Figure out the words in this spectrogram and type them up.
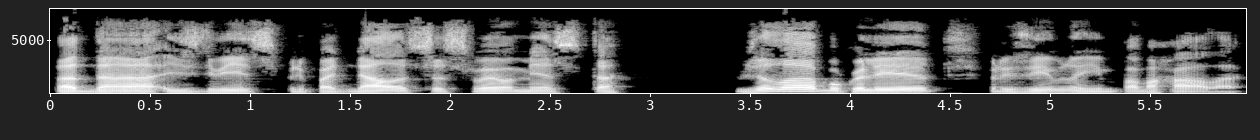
Одна из девиц приподнялась со своего места, взяла буклет, призывно им помахала.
